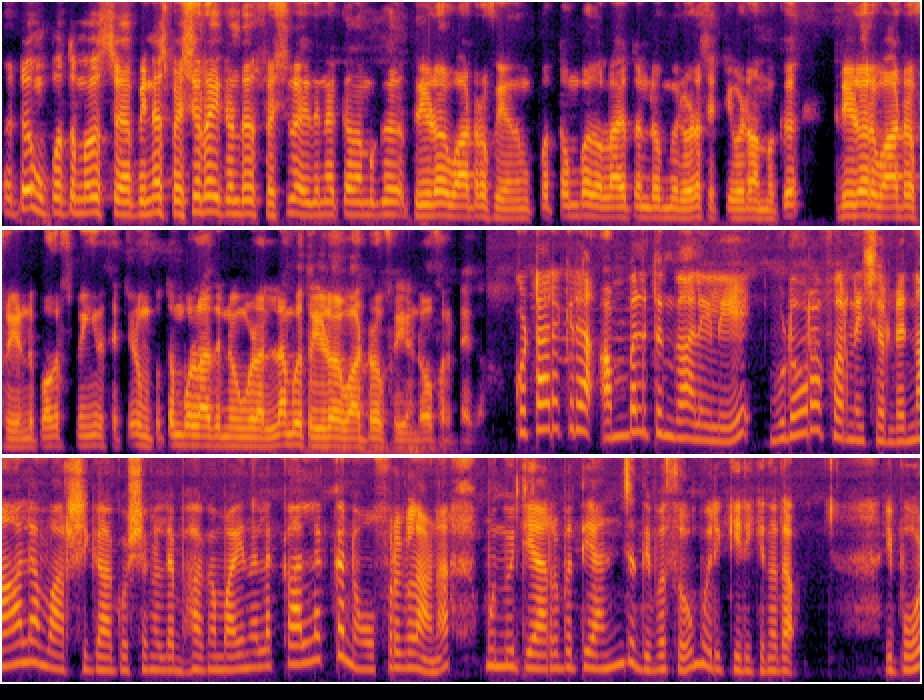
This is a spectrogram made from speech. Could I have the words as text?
എന്നിട്ട് മുപ്പത്തൊമ്പത് പിന്നെ സ്പെഷ്യൽ റേറ്റ് ഉണ്ട്. സ്പെഷ്യൽ ഇതിനൊക്കെ നമുക്ക് ത്രീ ഡോർ വാട്ടർ ഫ്രീ ആണ്. മുപ്പത്തൊമ്പത് തൊള്ളായിരത്തി തൊണ്ണൂറ് രൂപയുടെ സെറ്റ് ഇവിടെ നമുക്ക് ത്രീ ഡോർ വാട്ടർ ഫ്രീ ഉണ്ട്. പോക്കറ്റ് സ്പ്രിങ്ങിന്റെ സെറ്റ് മുപ്പത്തൊമ്പത് തൊള്ളായിരത്തി എല്ലാം നമുക്ക് ത്രീ ഡോർ വാട്ടർ ഫ്രീ ഉണ്ട് ഓഫർ ഇട്ടേക്കാം. കൊട്ടാരക്കര അമ്പലത്തുംകാലയിലെ വുഡോറ ഫർണിച്ചറിന്റെ നാലാം വാർഷികാഘോഷങ്ങളുടെ ഭാഗമായി നല്ല കലക്കൻ ഓഫറുകളാണ് മുന്നൂറ്റി അറുപത്തി അഞ്ച് ദിവസവും ഒരുക്കിയിരിക്കുന്നത്. ഇപ്പോൾ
